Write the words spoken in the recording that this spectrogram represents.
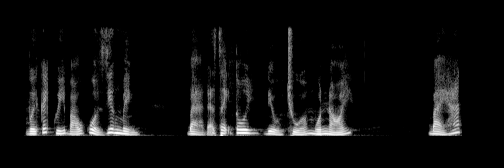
Với cách quý báu của riêng mình, bà đã dạy tôi điều Chúa muốn nói. Bài hát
